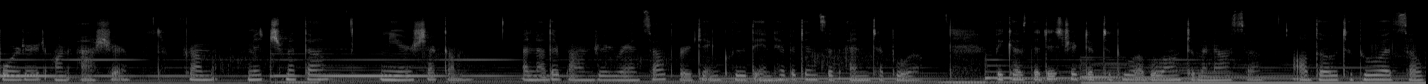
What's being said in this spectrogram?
bordered on Asher from Michmethah near Shechem. Another boundary ran southward to include the inhabitants of En Tappuah, because the district of Tappuah belonged to Manasseh although Tappuah itself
